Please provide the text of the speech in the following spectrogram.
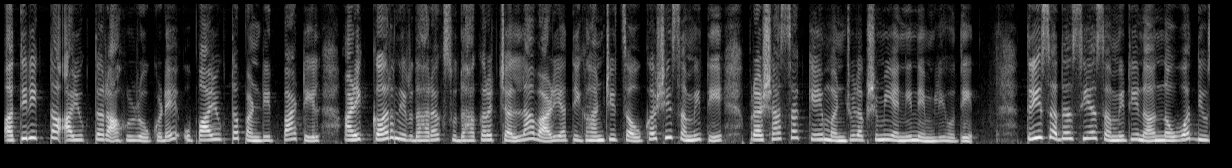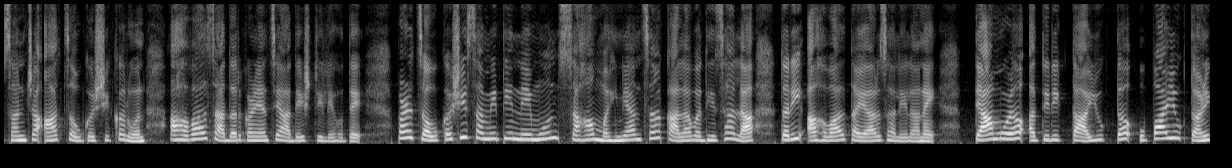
अतिरिक्त आयुक्त राहुल रोकडे उपायुक्त पंडित पाटील आणि कर निर्धारक सुधाकर चल्लावाड या तिघांची चौकशी समिती प्रशासक के मंजुलक्ष्मी यांनी नेमली होती. त्रिसदस्यीय समितीनं नव्वद दिवसांच्या आत चौकशी करून अहवाल सादर करण्याचे आदेश दिले होते. पण चौकशी समिती नेमून सहा महिन्यांचा कालावधी झाला तरी अहवाल तयार झालेला नाही. त्यामुळं अतिरिक्त आयुक्त उपायुक्त आणि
